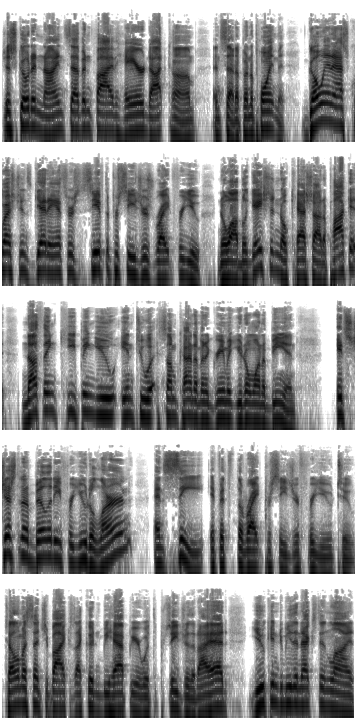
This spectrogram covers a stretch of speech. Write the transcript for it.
Just go to 975hair.com and set up an appointment. Go in, ask questions, get answers, see if the procedure's right for you. No obligation, no cash out of pocket, nothing keeping you into some kind of an agreement you don't want to be in. It's just an ability for you to learn and see if it's the right procedure for you too. Tell them I sent you by because I couldn't be happier with the procedure that I had. You can be the next in line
